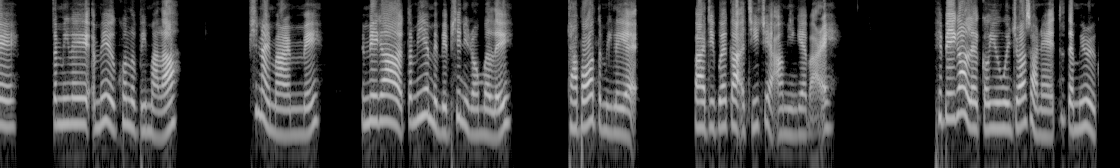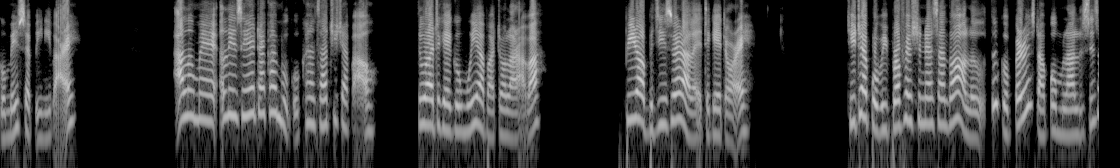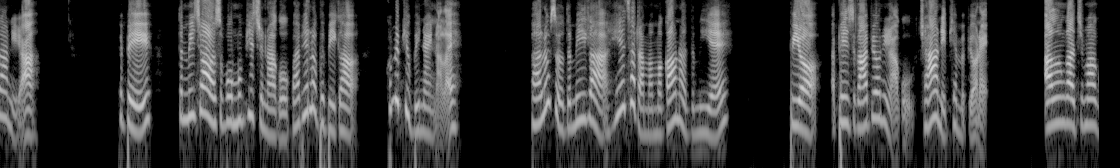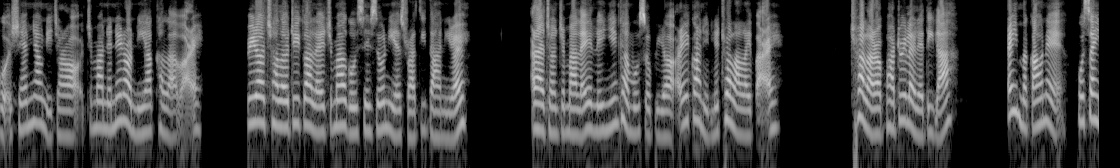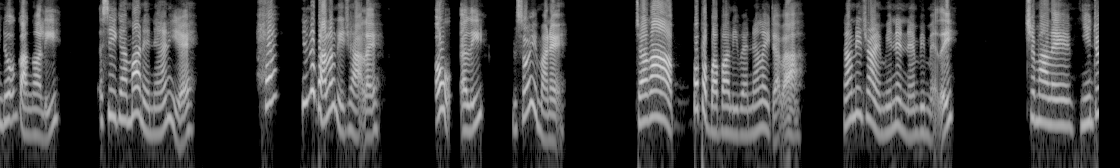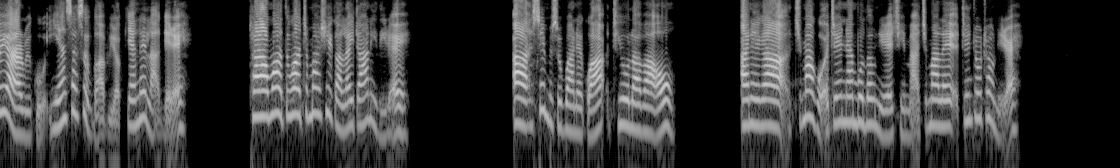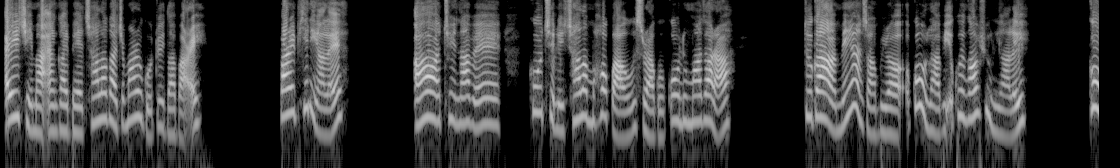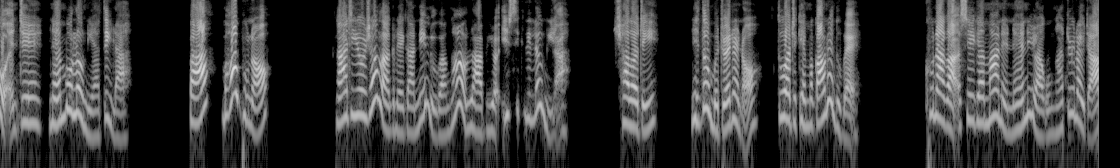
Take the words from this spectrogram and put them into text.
သမီးလေးအမေကိုခွင့်လွှတ်ပြီးမှလားဖြစ်နိုင်ပါတယ်မမေမမေကသမီးရဲ့မေမေဖြစ်နေတော့မလေဒါပေါ်သမီးလေးရဲ့ပါတီပွဲကအကြီးကျယ်အောင်မြင်ခဲ့ပါတယ်ဖေဖေကလည်းကိုယူဝင်ကျော်စွာနဲ့သူ့သမီးတွေကိုမိတ်ဆက်ပေးနေပါတယ်အားလုံးပဲအလီစင်းရဲ့တက်ခိုက်မှုကိုခန်းစားကြည့်ကြပါဦးသူကတကယ်ကိုမွေးရပါတော်လာတာပါပြီးတော့ပကြီးဆွဲတာလည်းတကယ်တော်တယ် ဒီထက်ပိုပြီး professional ဆန်သွားအောင်လို့သူ့ကို Paris တောင်ပို့မလားလို့စဉ်းစားနေတာဖေဖေသမီးကြောင့်စပိုမှုဖြစ်ချင်တာကိုဘာဖြစ်လို့ဖေဖေကခွင့်မပြုပေးနိုင်တာလဲဘာလို့ဆိုသမီးကဟင်းချက်တာမှမကောင်းတဲ့သမီးရဲ့ပြီးတော့အဖေစကားပြောနေတာကိုဂျားကနေဖြတ်မပြောနဲ့အားလုံးကကျမကိုအရှမ်းမြောက်နေကြတော့ကျမနည်းနည်းတော့နေရခက်လာပါတယ်ပြီးတော့ Charlotte ကလည်းကျမကိုစိတ်ဆိုးနေရဆိုတာသိတာနေတယ်အဲ့ဒါကြောင့်ကျမလည်းလိန်ငင်းခံမှုဆိုပြီးတော့အဲ့ဒီကနေလစ်ထွက်လာလိုက်ပါတယ်ထွက်လာတော့ဘာတွေ့လိုက်လဲသိလား အဲ့ဒီမကောင်းတဲ့ဟိုဆိုင်တို့အကောင်ကလေအစီကံမနဲ့နန်းနေတယ်ဟဲ့နင်တို့ဘာလုပ်နေကြလဲအိုးအလီမစိုးရိမ်ပါနဲ့ဒါကပပပပလေးပဲနန်းလိုက်တာပါနောက်နေ့ကျရင်မင်းနဲ့နန်းပေးမယ်လေကျမလည်းမြင်တွေ့ရတာတွေကိုအရန်ဆက်ဆုပ်သွားပြီးတော့ပြန်လှည့်လာခဲ့တယ်ထာတော်မ तू ကကျမရှိကလိုက်တားနေသေးတယ်အာစိတ်မဆိုးပါနဲ့ကွာထီယိုလာပါအောင်အာနေကကျမကိုအတင်းနှမ်းဖို့လုပ်နေတဲ့အချိန်မှာကျမလည်းအတင်းတိုးထုတ်နေတယ်။ အဲ့ဒီအချိန်မှာအန်ကိုက်ပဲချားလောက်ကကျမတို့ကိုတွေ့သွားပါတယ်။ဘာဖြစ်နေရလဲ။အာထင်သားပဲကို့ချီလေးချားလောက်မဟုတ်ပါဘူးဆိုတာကိုကိုလူမသားတာ။သူကမင်းဟန်ဆောင်ပြီးတော့အကိုလာပြီးအခွင့်ကောင်းရှူနေရလေ။ကို့အတင်းနမ်းဖို့လုပ်နေရသိလား။ဘာမဟုတ်ဘူးနော်။ငါဒီကိုရောက်လာကြတဲ့ကနင့်လူကငါ့ကိုလာပြီးတော့ easily လုပ်နေတာ။ချားလော်တီနင်တို့မတွဲနဲ့နော်။ तू ကတကယ်မကောင်းတဲ့သူပဲ။ခုနကအစီကံမနဲ့နန်းနေတာကိုငါတွေ့လိုက်တာ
